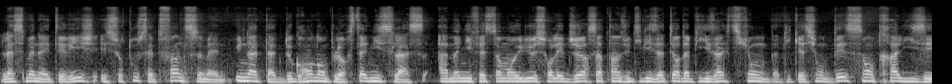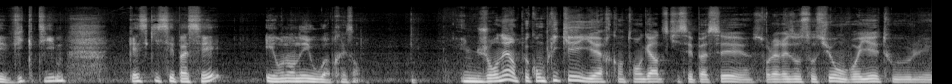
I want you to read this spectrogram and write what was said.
La semaine a été riche et surtout cette fin de semaine, une attaque de grande ampleur. Stanislas a manifestement eu lieu sur Ledger. Certains utilisateurs d'applications, d'applications décentralisées victimes. Qu'est-ce qui s'est passé et on en est où à présent? Une journée un peu compliquée hier quand on regarde ce qui s'est passé sur les réseaux sociaux. On voyait tous les,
